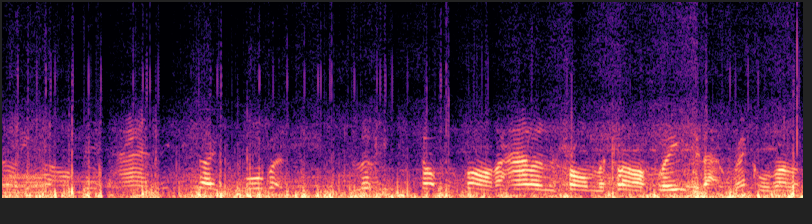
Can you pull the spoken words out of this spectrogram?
early classes and this is Jacob Warburton looking to top the father Alan from the class lead with that record run of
